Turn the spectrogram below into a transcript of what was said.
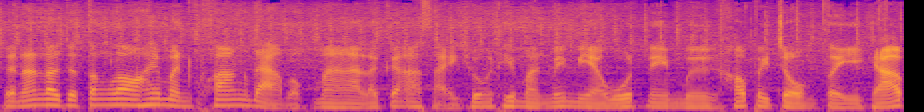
ฉะนั้นเราจะต้องล่อให้มันคว้างดาบออกมา แล้วก็อาศัยช่วงที่มันไม่มีอาวุธในมือเข้าไปโจมตีครับ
